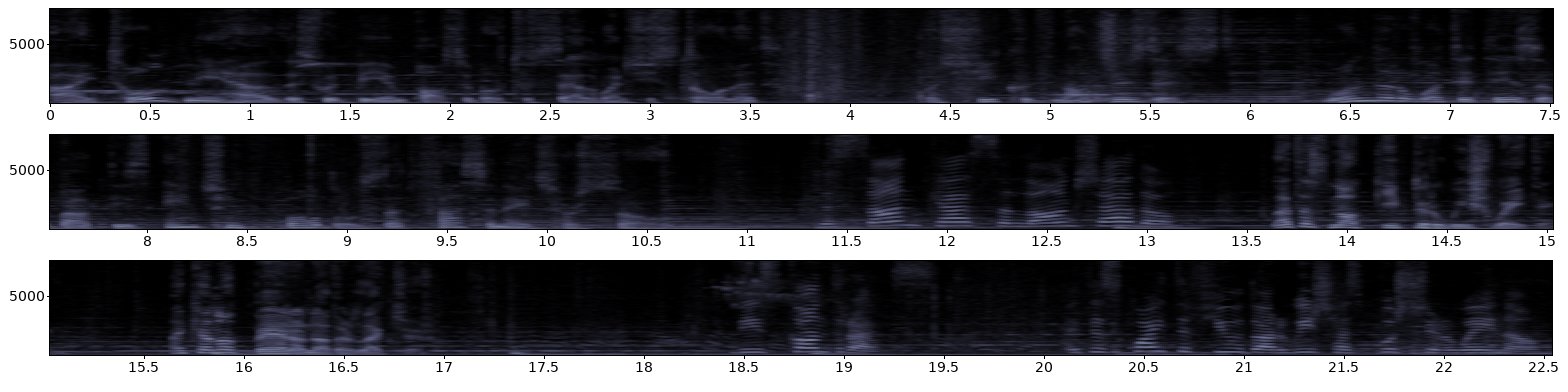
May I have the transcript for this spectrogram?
I told Nehal this would be impossible to sell when she stole it, but she could not resist. Wonder what it is about these ancient baubles that fascinates her so. The sun casts a long shadow. Let us not keep Dervis waiting. I cannot bear another lecture. These contracts. It is quite a few Dervis has pushed your way now.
